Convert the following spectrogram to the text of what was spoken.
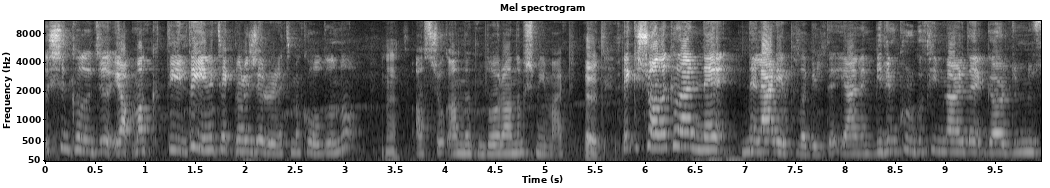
ışın kılıcı yapmak değil de yeni teknolojiler üretmek olduğunu Evet. az çok anladım. Doğru anlamış mıyım Alp? Evet. Peki şu ana kadar ne neler yapılabildi? Yani bilim kurgu filmlerde gördüğümüz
